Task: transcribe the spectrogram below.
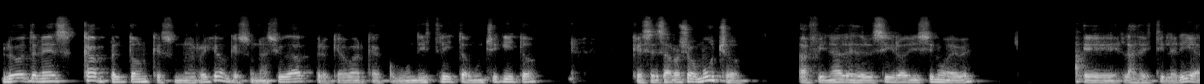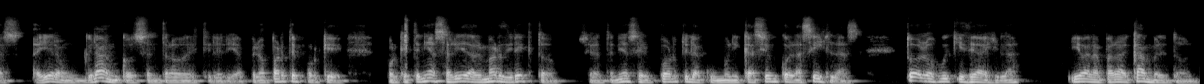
Luego tenés Campbellton, que es una región, que es una ciudad, pero que abarca como un distrito muy chiquito, que se desarrolló mucho a finales del siglo XIX. Eh, las destilerías, ahí era un gran concentrado de destilería, pero aparte, ¿por qué? Porque tenía salida al mar directo, o sea, tenías el puerto y la comunicación con las islas. Todos los wikis de isla iban a parar a Campbellton.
